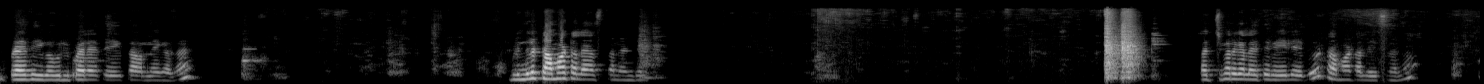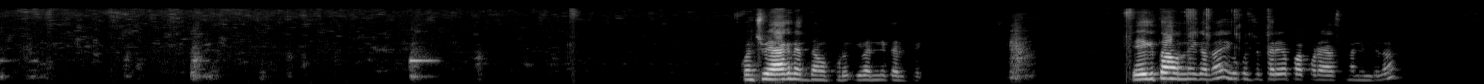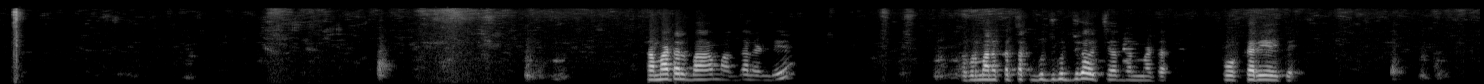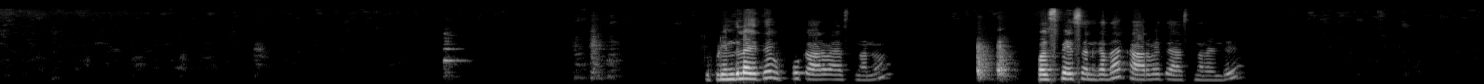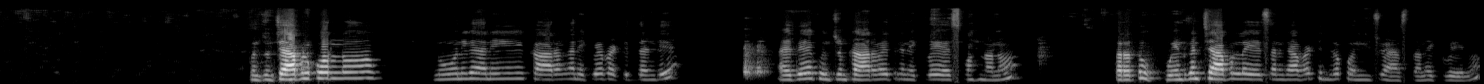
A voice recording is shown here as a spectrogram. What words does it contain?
ఇప్పుడైతే ఇక ఉల్లిపాయలు అయితే ఏగుతా ఉన్నాయి కదా. ఇప్పుడు ఇందులో టమాటాలు వేస్తానండి. పచ్చిమిరకాయలు అయితే వేయలేదు టమాటాలు వేసాను. కొంచెం వేగనిద్దాం ఇప్పుడు ఇవన్నీ కలిపి. వేగుతా ఉన్నాయి కదా ఇవి కొంచెం కరివేపాకు కూడా వేస్తున్నాను ఇందులో. టమాటాలు బాగా మగ్గాలండి. అప్పుడు మనకు చక్క గుజ్జు గుజ్జుగా వచ్చేద్ది అనమాట కర్రీ అయితే. ఇప్పుడు ఇందులో అయితే ఉప్పు కారం వేస్తున్నాను. పసుపు వేసాను కదా కారం అయితే వేస్తున్నానండి. కొంచెం చేపల కూరలో నూనె కానీ కారం కానీ ఎక్కువే పట్టిద్దండి. అయితే కొంచెం కారం అయితే నేను ఎక్కువే వేసుకుంటున్నాను. తర్వాత ఉప్పు. ఎందుకంటే చేపల్లో వేసాను కాబట్టి ఇందులో కొంచెం వేస్తాను ఎక్కువేను.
